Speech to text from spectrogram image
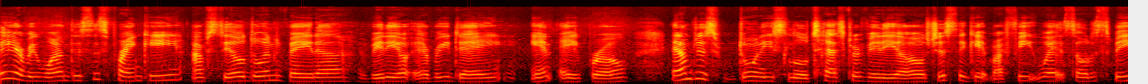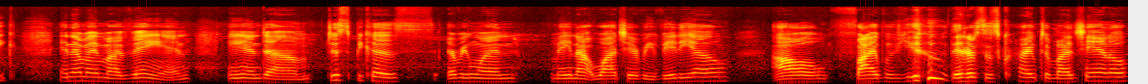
Hey everyone, this is Frankie. I'm still doing Veda video every day in April. And I'm just doing these little tester videos just to get my feet wet, so to speak. And I'm in my van. And um, just because everyone may not watch every video, all five of you that are subscribed to my channel,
